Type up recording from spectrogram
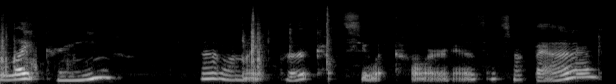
Light green. That one might work. Let's see what color it is. It's not bad.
